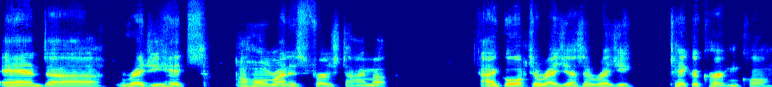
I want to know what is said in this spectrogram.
and uh, Reggie hits a home run his first time up. I go up to Reggie. I said, Reggie, take a curtain call.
